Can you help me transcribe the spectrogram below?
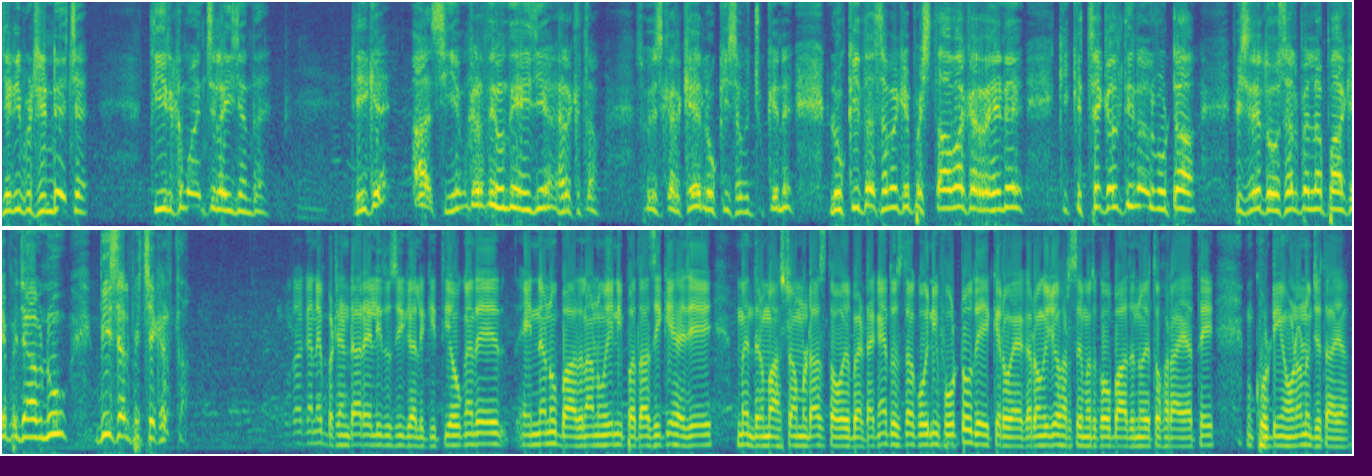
ਜਿਹੜੀ ਬਠਿੰਡੇ 'ਚ ਹੈ, ਤੀਰ ਕਮਾਨ ਚਲਾਈ ਜਾਂਦਾ ਹੈ। ਠੀਕ ਹੈ? ਆ ਸੀਐਮ ਕਰਦੇ ਹੁੰਦੇ ਇਹ ਜਿਹੀਆਂ ਹਰਕਤਾਂ। ਸੋ ਇਸ ਕਰਕੇ ਲੋਕੀ ਸਮਝ ਚੁੱਕੇ ਨੇ। ਲੋਕੀ ਤਾਂ ਸਮਝ ਕੇ ਪਛਤਾਵਾ ਕਰ ਰਹੇ ਨੇ ਕਿ ਕਿੱਥੇ ਗਲਤੀ ਨਾਲ ਵੋਟਾਂ ਪਿਛਲੇ 2 ਸਾਲ ਪਹਿਲਾਂ ਪਾ ਕੇ ਪੰਜਾਬ ਨੂੰ 20 ਸਾਲ ਪਿੱਛੇ ਕਰਤਾ। ਉਹਦਾ ਕਹਿੰਦੇ ਬਠਿੰਡਾ ਰੈਲੀ ਤੁਸੀਂ ਗੱਲ ਕੀਤੀ ਉਹ ਕਹਿੰਦੇ ਇਹਨਾਂ ਨੂੰ ਬਾਦਲਾਂ ਨੂੰ ਇਹ ਨਹੀਂ ਪਤਾ ਸੀ ਕਿ ਹਜੇ ਮਹਿੰਦਰ ਮਾਸਟਰ ਮੁੰਡਾ ਸਤੋਏ ਬੈਠਾ। ਕਹਿੰਦੇ ਤੁਸੀਂ ਤਾਂ ਕੋਈ ਨਹੀਂ ਫੋਟੋ ਦੇਖ ਕੇ ਰੋਇਆ ਕਰੋਗੇ ਜੋ ਹਰਸਿਮਰਤ ਕੌਰ ਬਾਦਲ ਨੂੰ ਇਹ ਤੋਂ ਹਰਾਇਆ ਤੇ ਖੁੱਡੀਆਂ ਉਹਨਾਂ ਨੂੰ ਜਿਤਾਇਆ।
